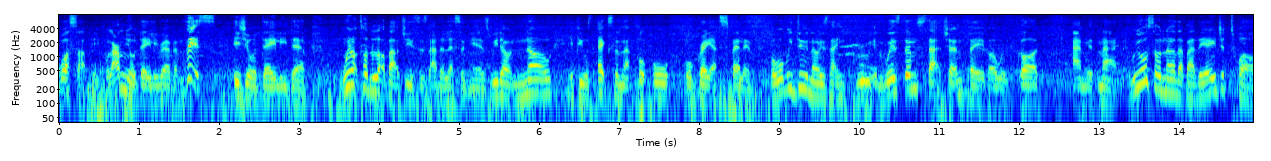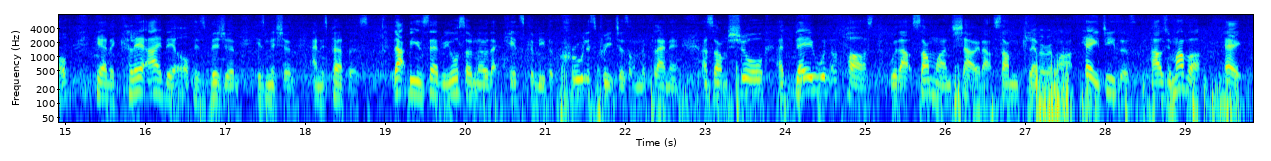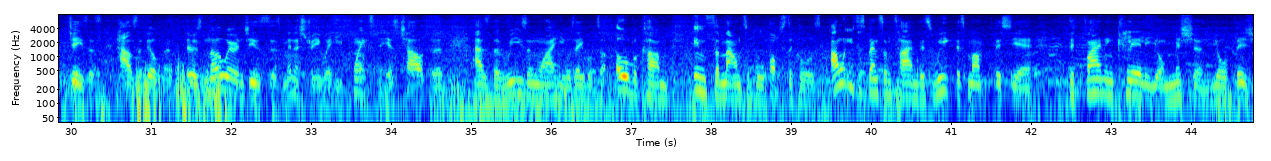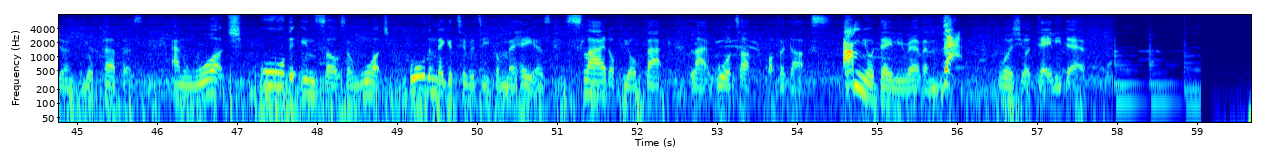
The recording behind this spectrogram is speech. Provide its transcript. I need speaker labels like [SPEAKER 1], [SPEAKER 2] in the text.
[SPEAKER 1] What's up, people? I'm your Daily Rev, and this is your Daily Dev. We're not told a lot about Jesus' adolescent years. We don't know if he was excellent at football or great at spelling. But what we do know is that he grew in wisdom, stature, and favor with God and with man. We also know that by the age of 12, he had a clear idea of his vision, his mission, and his purpose. That being said, we also know that kids can be the cruelest creatures on the planet, and so I'm sure a day wouldn't have passed without someone shouting out some clever remark. Hey, Jesus, how's your mother? Hey, Jesus, how's the milkman? There is nowhere in Jesus' ministry where he points to his childhood as the reason why he was able to overcome insurmountable obstacles. I want you to spend some time this week, this month, this year defining clearly your mission, your vision, your purpose, and watch all the insults and watch all the negativity from the haters slide off your back like water off a duck's. I'm your Daily Rev, and that was your Daily Dev.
